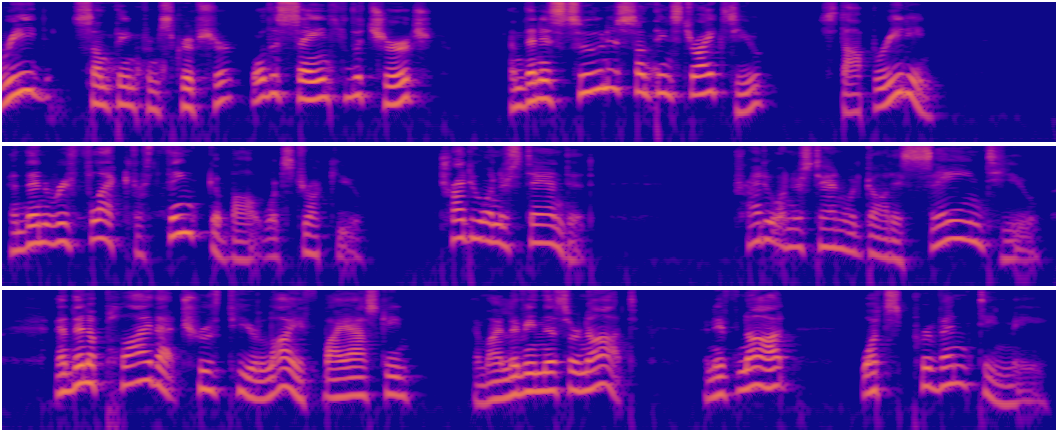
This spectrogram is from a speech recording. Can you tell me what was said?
read something from Scripture or the saints or the church, and then as soon as something strikes you, stop reading. And then reflect or think about what struck you. Try to understand it. Try to understand what God is saying to you. And then apply that truth to your life by asking, Am I living this or not? And if not, what's preventing me?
